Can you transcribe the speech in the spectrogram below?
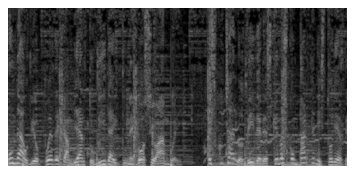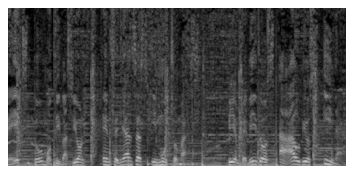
Un audio puede cambiar tu vida y tu negocio Amway. Escucha a los líderes que nos comparten historias de éxito, motivación, enseñanzas y mucho más. Bienvenidos a Audios INA.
